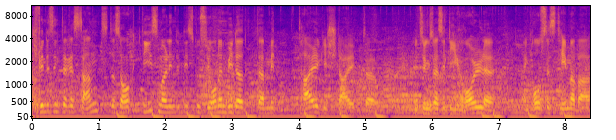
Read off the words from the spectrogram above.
Ich finde es interessant, dass auch diesmal in den Diskussionen wieder der Metallgestalter bzw. die Rolle ein großes Thema war.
